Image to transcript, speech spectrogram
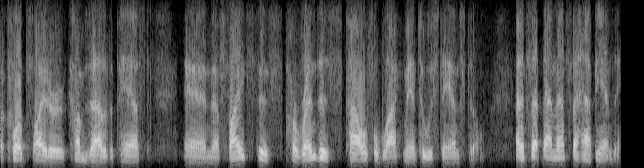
a, a club fighter comes out of the past and uh, fights this horrendous, powerful black man to a standstill, and it's that, and that's the happy ending.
